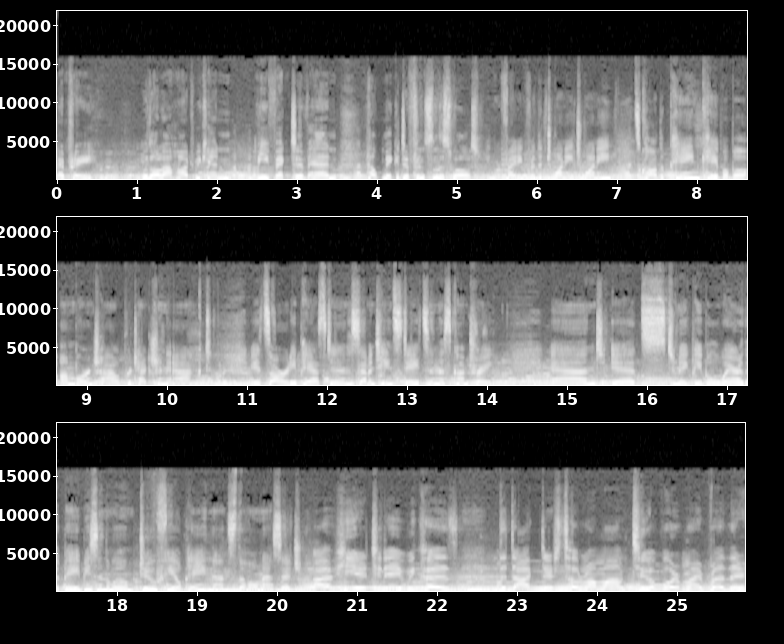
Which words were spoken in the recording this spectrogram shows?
I pray with all our heart we can be effective and help make a difference in this world. We're fighting for the 2020. It's called the Pain Capable Unborn Child Protection Act. It's already passed in 17 states in this country. And it's to make people aware that babies in the womb do feel pain. That's the whole message. I'm here today because the doctors told my mom to abort my brother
